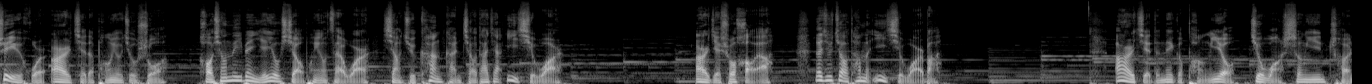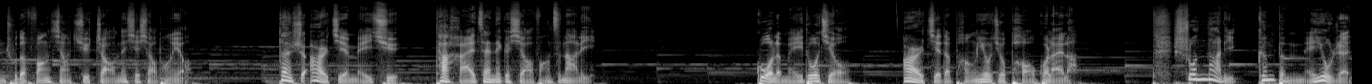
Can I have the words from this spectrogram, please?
这会儿，二姐的朋友就说：“好像那边也有小朋友在玩，想去看看，叫大家一起玩。”二姐说：“好呀，那就叫他们一起玩吧。”二姐的那个朋友就往声音传出的方向去找那些小朋友，但是二姐没去，她还在那个小房子那里。过了没多久，二姐的朋友就跑过来了，说那里根本没有人，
